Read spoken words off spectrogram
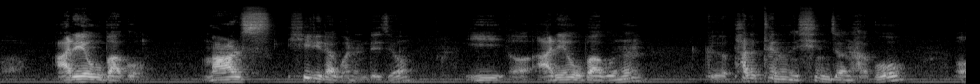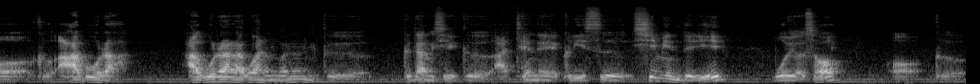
어, 아레오바고 마르스 힐이라고 하는 데죠. 이 어, 아레오바고는 그 파르테논 신전하고 어, 그 아고라 아고라라고 하는 거는 그, 그 당시 그 아테네 그리스 시민들이 모여서 어, 그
